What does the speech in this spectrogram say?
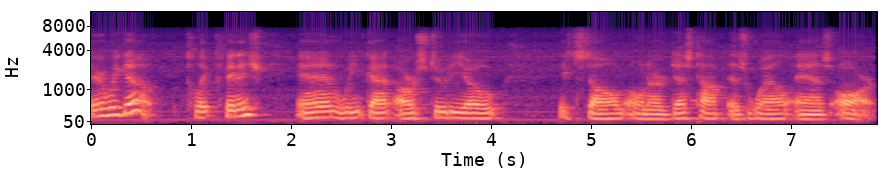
There we go. Click finish, and we've got RStudio installed on our desktop as well as R.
